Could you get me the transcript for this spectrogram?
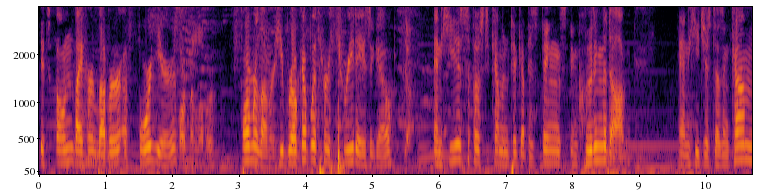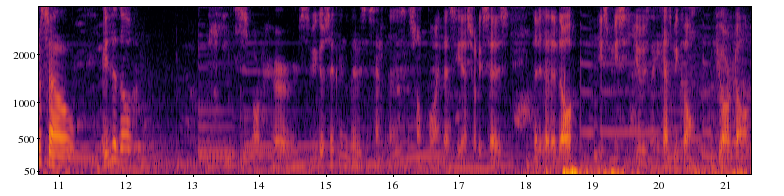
it's owned by her lover of four years, Former lover. former lover. He broke up with her three days ago, Yeah. and he is supposed to come and pick up his things, including the dog, and he just doesn't come. So Is the dog his or hers? Because I think there is a sentence at some point that she actually says that is that the dog is missing you. Is that he has become your dog.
